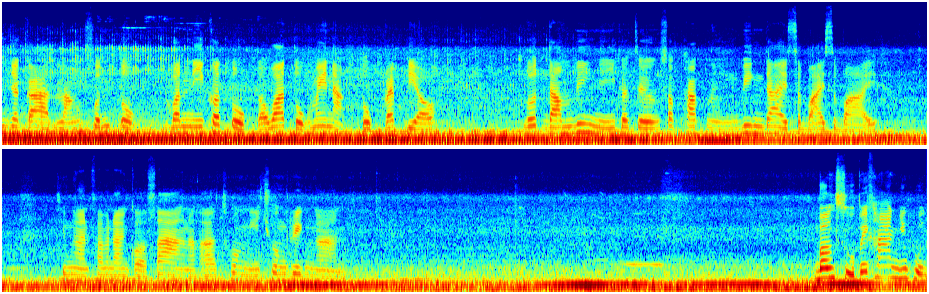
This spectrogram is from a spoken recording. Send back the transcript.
รรยากาศหลังฝนตก วันนี้ ก็ตกแต่ว่าตกไม่หนักตกแป๊บเดียว รถดำวิ่งหนีกระเจิงสักพักหนึ่งวิ่งได้สบายสบายทีมงานฟ้าบันดาลก่อสร้างนะคะ ช่วงนี้ช่วงเร่งงาน เบิ้งสูไปข้านอยู่คุณ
